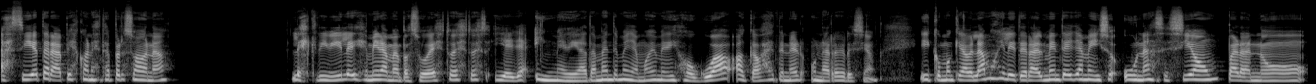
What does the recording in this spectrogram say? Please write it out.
hacía terapias con esta persona, le escribí, le dije, mira, me pasó esto, esto, esto, y ella inmediatamente me llamó y me dijo, wow, acabas de tener una regresión. Y como que hablamos y literalmente ella me hizo una sesión para no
